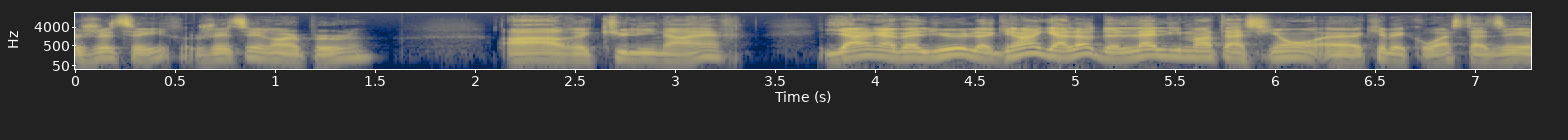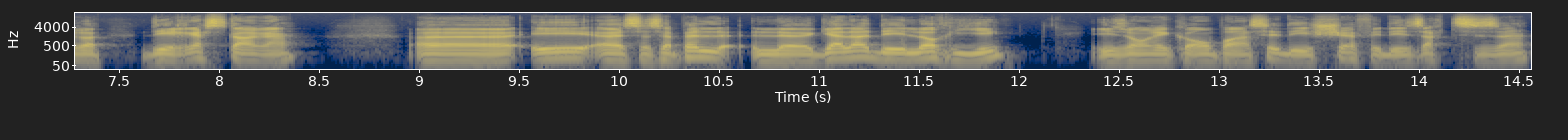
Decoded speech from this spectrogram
j'étire, j'étire un peu. Art culinaire. Hier avait lieu le grand gala de l'alimentation euh, québécoise, c'est-à-dire des restaurants. Euh, et euh, ça s'appelle le gala des lauriers. Ils ont récompensé des chefs et des artisans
